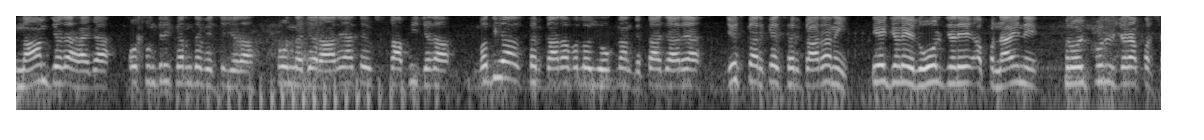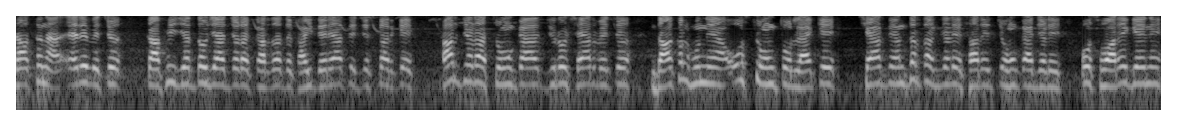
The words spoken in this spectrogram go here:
ਨਾਮ ਜਿਹੜਾ ਹੈਗਾ, ਉਹ ਸੁੰਦਰੀਕਰਨ ਦੇ ਵਿੱਚ ਜਿਹੜਾ ਉਹ ਨਜ਼ਰ ਆ ਰਿਹਾ ਤੇ ਕਾਫੀ ਜਿਹੜਾ ਵਧੀਆ ਸਰਕਾਰਾਂ ਵੱਲੋਂ ਯੋਗਦਾਨ ਦਿੱਤਾ ਜਾ ਰਿਹਾ। ਜਿਸ ਕਰਕੇ ਸਰਕਾਰਾਂ ਨੇ ਇਹ ਜਿਹੜੇ ਰੋਲ ਜਿਹੜੇ ਅਪਣਾਏ ਨੇ, ਫਿਰੋਜ਼ਪੁਰ ਜਿਹੜਾ ਪ੍ਰਸ਼ਾਸਨ ਹੈ, ਇਹਦੇ ਵਿੱਚ ਕਾਫੀ ਜਦੋਜਹਿਦ ਜਿਹੜਾ ਕਰਦਾ ਦਿਖਾਈ ਦੇ ਰਿਹਾ ਤੇ ਜਿਸ ਕਰਕੇ ਹਰ ਜਿਹੜਾ ਚੌਂਕ ਹੈ, ਜਦੋਂ ਸ਼ਹਿਰ ਵਿੱਚ ਦਾਖਲ ਹੁੰਦੇ ਆ, ਉਸ ਚੌਂਕ ਤੋਂ ਲੈ ਕੇ ਸ਼ਹਿਰ ਦੇ ਅੰਦਰ ਤੱਕ ਜਿਹੜੇ ਸਾਰੇ ਚੌਂਕ ਆ ਜਿਹੜੇ ਉਹ ਸਵਾਰੇ ਗਏ ਨੇ।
